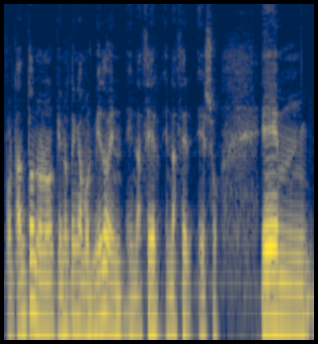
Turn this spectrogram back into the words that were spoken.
Por tanto, no, que no tengamos miedo en, hacer, en hacer eso. Em,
